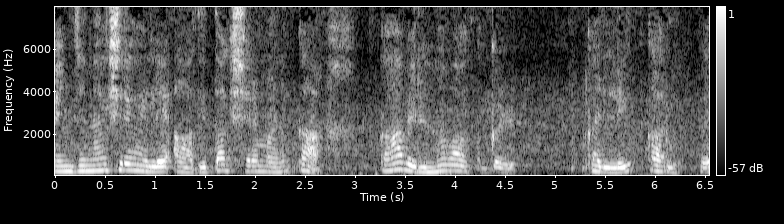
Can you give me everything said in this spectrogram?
വ്യഞ്ജനാക്ഷരങ്ങളിലെ ആദ്യത്തെ അക്ഷരമാണ് ക. ക വരുന്ന വാക്കുകൾ. കല്ല് കറുപ്പ്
